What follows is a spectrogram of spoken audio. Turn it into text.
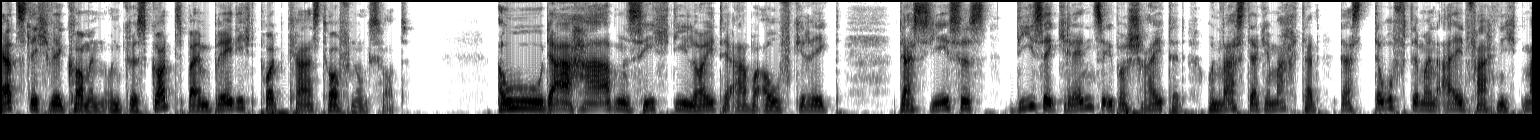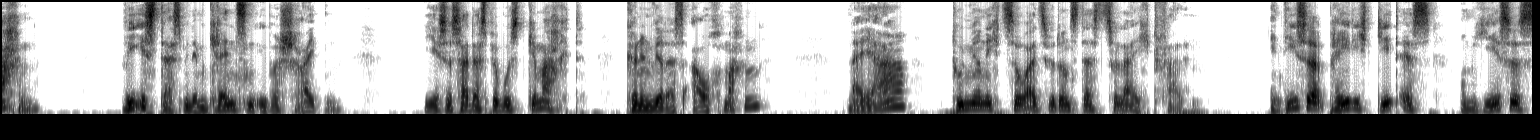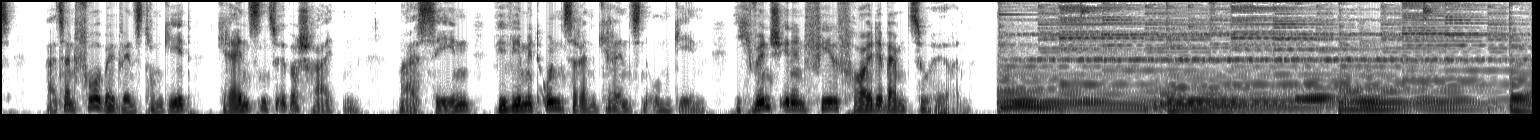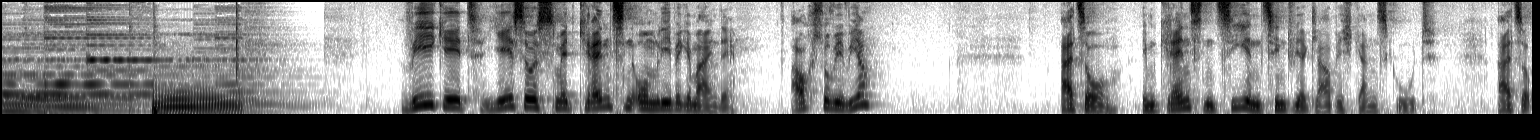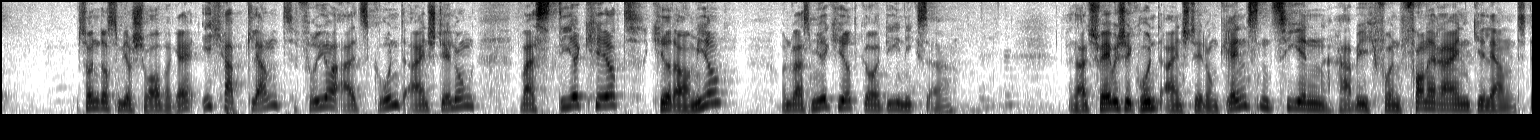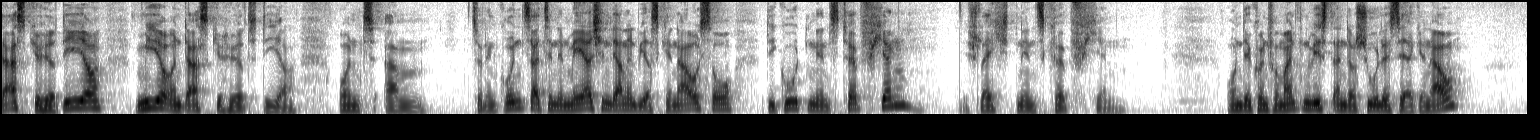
Herzlich willkommen und grüß Gott beim Predigt-Podcast Hoffnungswort. Oh, da haben sich die Leute aber aufgeregt, dass Jesus diese Grenze überschreitet und was der gemacht hat, das durfte man einfach nicht machen. Wie ist das mit dem Grenzen überschreiten? Jesus hat das bewusst gemacht. Können wir das auch machen? Na ja, tun wir nicht so, als würde uns das zu leicht fallen. In dieser Predigt geht es um Jesus als ein Vorbild, wenn es darum geht, Grenzen zu überschreiten. Mal sehen, wie wir mit unseren Grenzen umgehen. Ich wünsche Ihnen viel Freude beim Zuhören. Wie geht Jesus mit Grenzen um, liebe Gemeinde? Auch so wie wir? Also, im Grenzen ziehen sind wir, glaube ich, ganz gut. Also, besonders wir Schwaber. Gell? Ich habe gelernt, früher als Grundeinstellung, was dir kehrt, kehrt auch mir. Und was mir kehrt, geht die nichts an. Also als schwäbische Grundeinstellung. Grenzen ziehen habe ich von vornherein gelernt. Das gehört dir, mir und das gehört dir. Und ähm, zu den Grundsätzen in den Märchen lernen wir es genauso. Die Guten ins Töpfchen, die Schlechten ins Köpfchen. Und ihr Konformanten wisst an der Schule sehr genau,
